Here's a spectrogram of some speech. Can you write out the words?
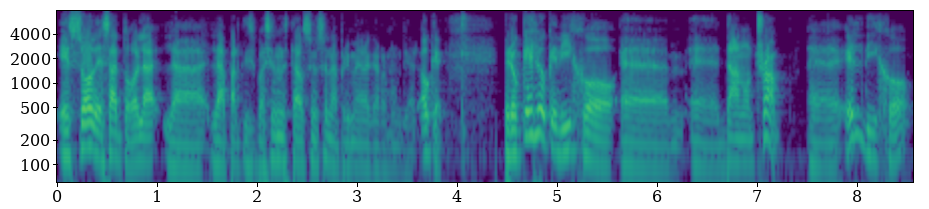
Eso desató la, participación de Estados Unidos en la Primera Guerra Mundial. Ok, pero ¿qué es lo que dijo eh, eh, Donald Trump? Eh, él dijo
